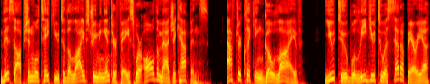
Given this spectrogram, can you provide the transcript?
This option will take you to the live streaming interface where all the magic happens. After clicking Go Live, YouTube will lead you to a setup area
